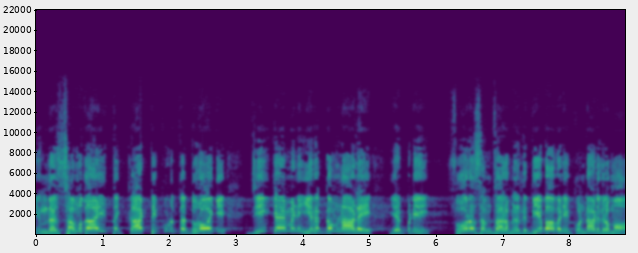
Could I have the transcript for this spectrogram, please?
இந்த சமுதாயத்தை காட்டி கொடுத்த துரோகி ஜி கே மணி இறக்கும் நாளை எப்படி சூரசம்சாரம் சம்சாரம் தீபாவளி கொண்டாடுகிறோமோ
